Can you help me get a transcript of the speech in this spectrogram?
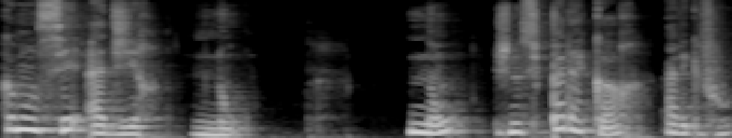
commencé à dire non. Non, je ne suis pas d'accord avec vous.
